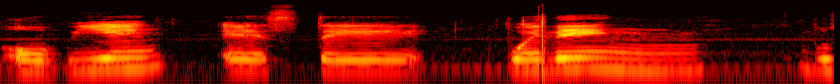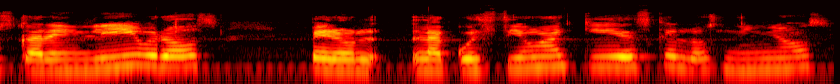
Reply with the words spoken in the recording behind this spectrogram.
o bien este, pueden buscar en libros, pero la cuestión aquí es que los niños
